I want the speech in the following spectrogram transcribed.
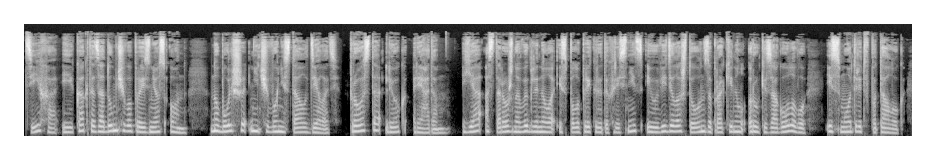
Тихо и как-то задумчиво произнес он, но больше ничего не стал делать. Просто лег рядом. Я осторожно выглянула из полуприкрытых ресниц и увидела, что он запрокинул руки за голову и смотрит в потолок —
